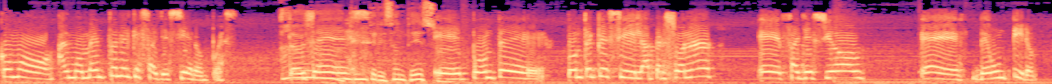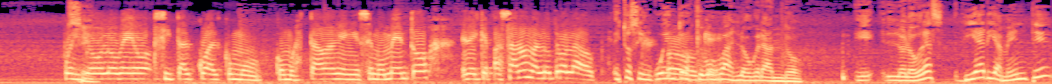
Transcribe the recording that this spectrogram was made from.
como al momento en el que fallecieron, pues. Ah, Entonces, interesante eso. eh, ponte, ponte que si la persona eh, falleció eh, de un tiro, pues Sí. yo lo veo así tal cual como, como estaban en ese momento en el que pasaron al otro lado. Estos encuentros que vos vas logrando, eh, ¿lo lográs diariamente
